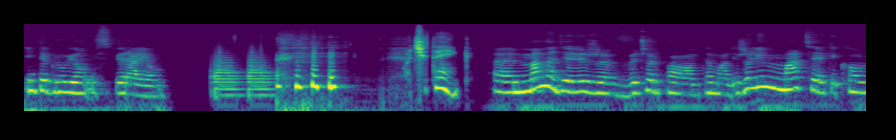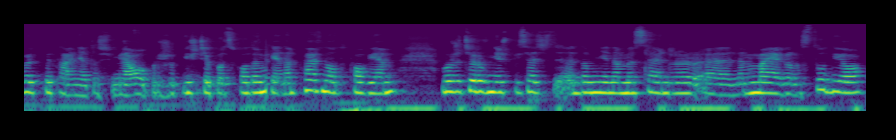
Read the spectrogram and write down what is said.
integrują i wspierają. What you think? E, Mam nadzieję, że wyczerpałam temat. Jeżeli macie jakiekolwiek pytania, to śmiało proszę piszcie pod spodem. Ja na pewno odpowiem. Możecie również pisać do mnie na Messenger, e, na Mayagram Studio.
